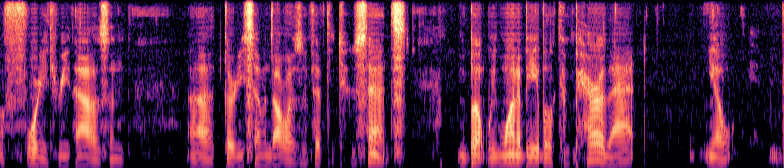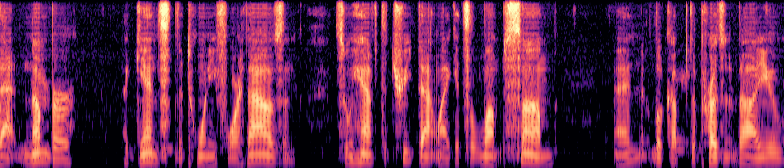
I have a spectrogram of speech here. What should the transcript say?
$43,037.52. Uh, but we want to be able to compare that, you know, that number against the 24,000. So we have to treat that like it's a lump sum and look up the present value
